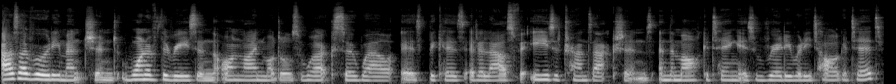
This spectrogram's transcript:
as I've already mentioned, one of the reasons that online models work so well is because it allows for ease of transactions and the marketing is really, really targeted.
